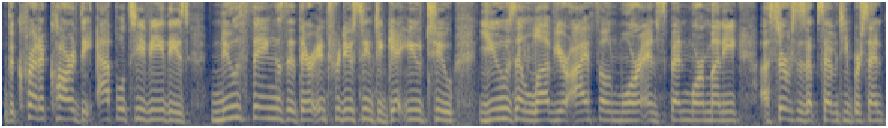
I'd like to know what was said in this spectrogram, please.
the credit card, the Apple TV, these new things that they're introducing to get you to use and love your iPhone more and spend more money. Uh, services up 17%.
